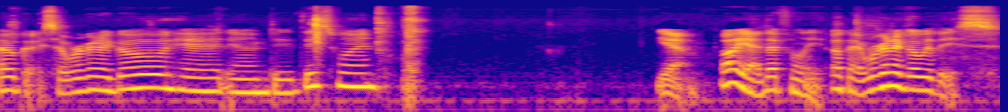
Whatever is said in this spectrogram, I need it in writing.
Okay, so we're to go ahead and do this one. Yeah. Oh, yeah, definitely. Okay, we're to go with this.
